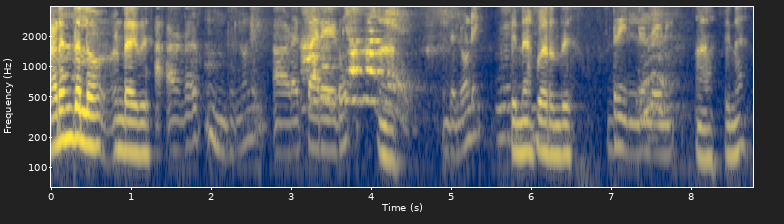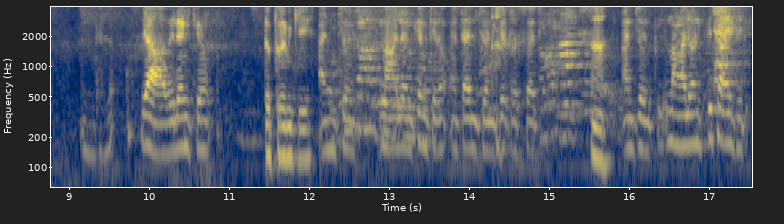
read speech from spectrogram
അവിടെ എന്തല്ലോ ഉണ്ടായത്? പിന്നെ വേറെന്ത്? ഡ്രില്ല് ആ പിന്നെ? രാവിലെ എണിക്കണം. എത്ര മണിക്ക് അഞ്ചു മണിക്ക് നാല് മണിക്ക് എണിക്കണം എന്നിട്ട് അഞ്ചു മണിക്ക് ഡ്രസ്സ് മാറ്റി ആ. അഞ്ചു മണിക്ക് നാല് മണിക്ക് ചായ തരും.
